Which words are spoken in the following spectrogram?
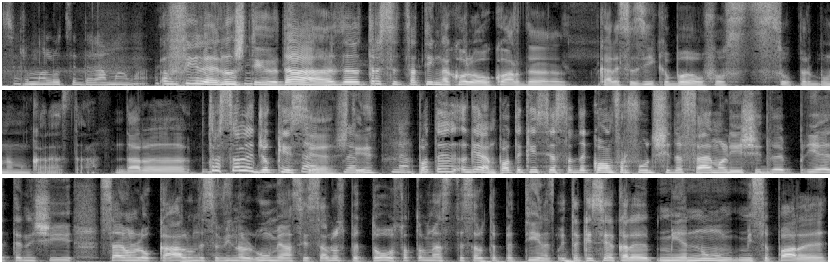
Sărmăluțe de la mama. În fine, nu știu, da, trebuie să-ți ating acolo o coardă care să zică, bă, a fost super bună mâncarea asta. Dar uh, trebuie să alegi o chestie, exact, știi? Da, da. Poate, again, poate chestia asta de comfort food și de family și de prieteni și să ai un local unde să vină lumea, să-i saluți pe toți, toată lumea să te salute pe tine. Uite, chestia care mie nu mi se pare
